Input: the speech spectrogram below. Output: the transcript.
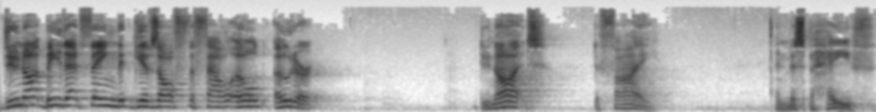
Do not be that thing that gives off the foul odor. Do not defy and misbehave,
